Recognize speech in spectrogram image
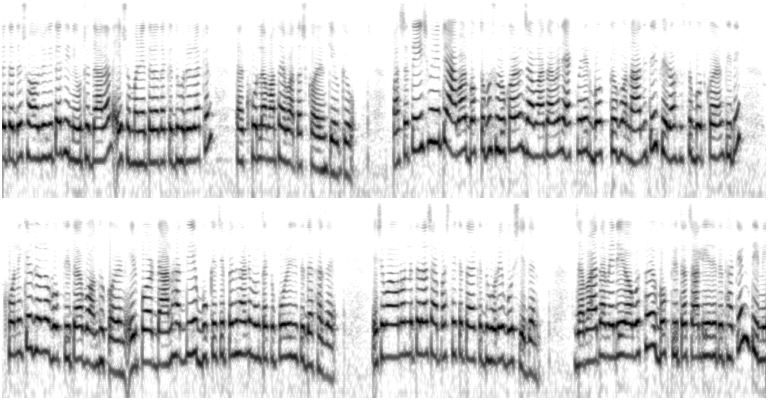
নেতাদের সহযোগিতায় তিনি উঠে দাঁড়ান। এ সময় নেতারা তাকে ধরে রাখেন। তার খোলা মাথায় বাতাস করেন কেউ কেউ। পাঁচটা তেইশ মিনিটে আবার বক্তব্য শুরু করেন জামায়াত আমির। এক মিনিট বক্তব্য না দিতেই ফের অসুস্থ বোধ করেন তিনি। ক্ষণিকের জন্য বক্তৃতা বন্ধ করেন। এরপর ডান হাত দিয়ে বুকে চেপে ধরেন এবং তাকে পড়ে যেতে দেখা যায়। এ সময় অন্য নেতারা চারপাশ থেকে তাকে ধরে বসিয়ে দেন। জামায়াত আমির এই অবস্থায় বক্তৃতা চালিয়ে যেতে থাকেন। তিনি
